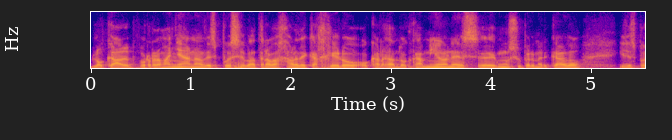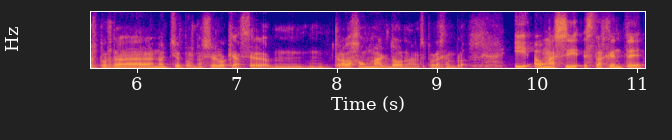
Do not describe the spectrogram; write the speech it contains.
local por la mañana, después se va a trabajar de cajero o cargando camiones en un supermercado y después por la noche, pues no sé lo que hace, mm, trabaja un McDonald's, por ejemplo. Y aún así, esta gente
